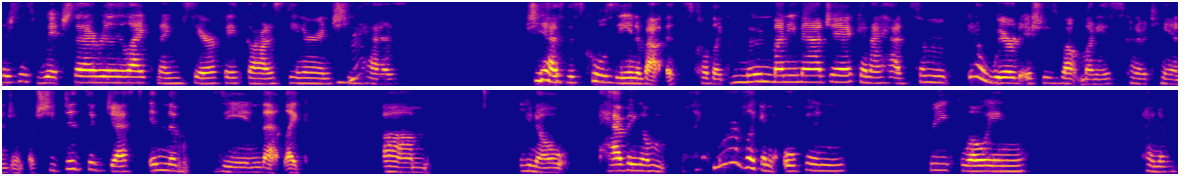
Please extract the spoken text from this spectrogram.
there's this witch that I really like named Sarah Faith Gottesdiener and she mm-hmm. has she has this cool zine about it's called like moon money magic and i had some you know weird issues about money it's kind of a tangent but she did suggest in the zine that like um you know having a like more of like an open free flowing kind of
